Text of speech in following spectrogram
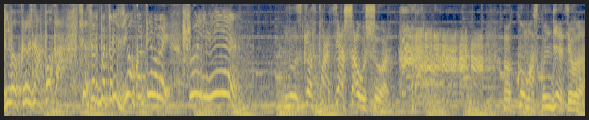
Vivo Cluj-Napoca să sărbătoriți ziua copilului! Surghi așa ușor. Acum ascundeți-vă.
